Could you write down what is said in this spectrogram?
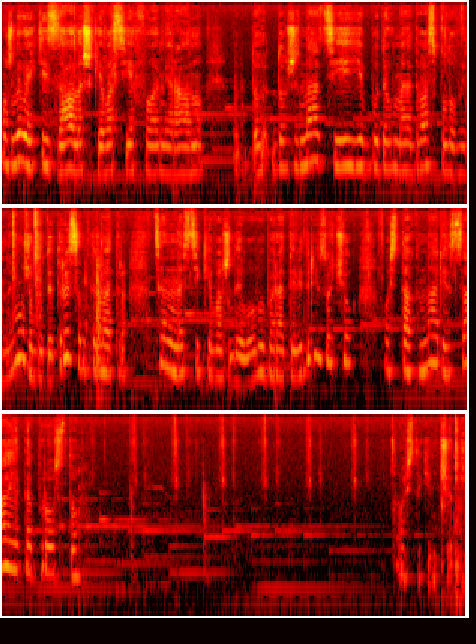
можливо, якісь залишки у вас є фоамірану. Довжина цієї буде в мене 2,5, може бути 3 см. Це не настільки важливо. Ви берете відрізочок, ось так нарізаєте просто. Ось таким чином.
